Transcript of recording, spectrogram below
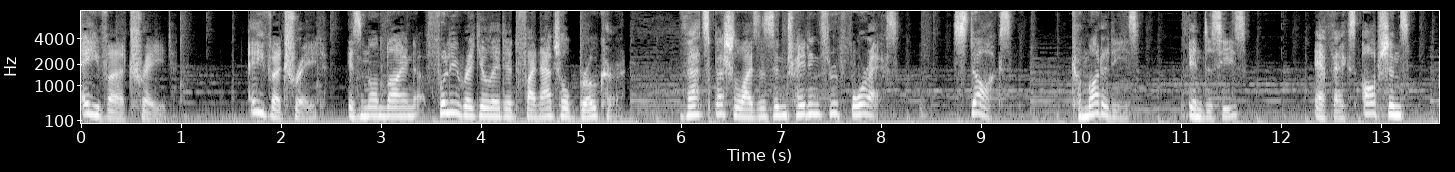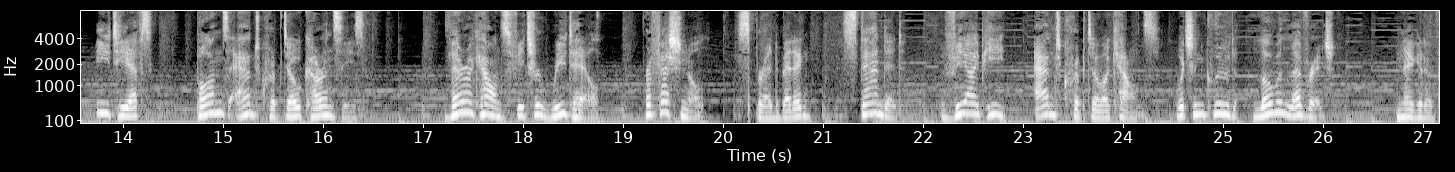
Ava Trade. Ava Trade is an online, fully regulated financial broker that specializes in trading through forex, stocks, commodities, indices, FX options, ETFs, bonds, and cryptocurrencies. Their accounts feature retail, professional, spread betting, standard, VIP, and crypto accounts, which include lower leverage, negative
